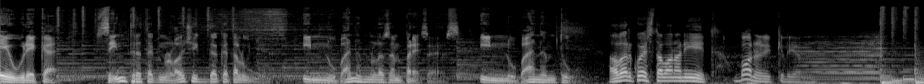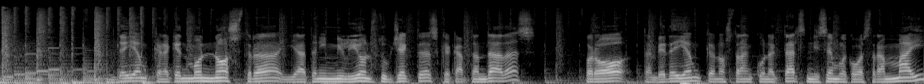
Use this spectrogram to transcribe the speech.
Eurecat, centre tecnològic de Catalunya. Innovant amb les empreses. Innovant amb tu. Albert Cuesta, bona nit. Bona nit, Kilian. Dèiem que en aquest món nostre ja tenim milions d'objectes que capten dades, però també dèiem que no estaran connectats ni sembla que ho estaran mai,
